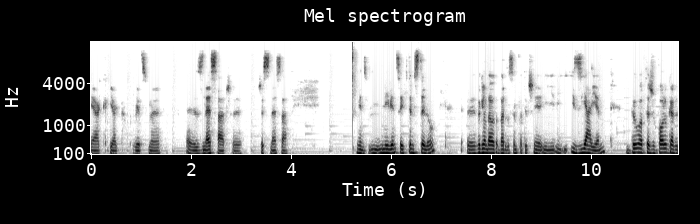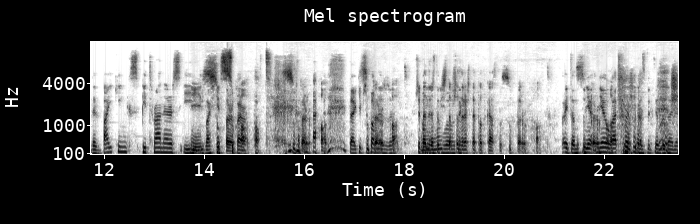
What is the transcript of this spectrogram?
jak, jak powiedzmy y, z NESa, czy, czy SNESa. Więc mniej więcej w tym stylu. Wyglądało to bardzo sympatycznie i, i, i z jajem. Było też Volgar the Viking, Speedrunners i, I właśnie Super Super, Hot. hot. Super hot. Tak, i przypomnę, Super że. hot. przypomnę, Będę że to mówić to przez tak- resztę podcastu. Super hot. Oj, to nie, Super nie hot. ułatwia chyba zbytnio dodania.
